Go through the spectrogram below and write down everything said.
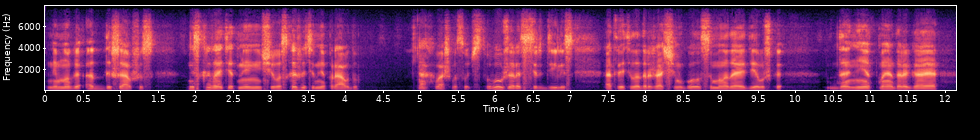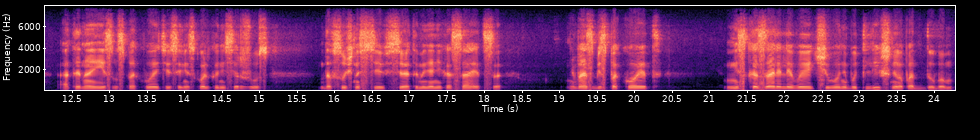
немного отдышавшись. "Не скрывайте от меня ничего, скажите мне правду". Ах, ваше высочество, вы уже рассердились, ответила дрожащим голосом молодая девушка. Да нет, моя дорогая Атенаис, успокойтесь, я нисколько не сержусь. Да в сущности все это меня не касается. Вас беспокоит, не сказали ли вы чего-нибудь лишнего под дубом?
